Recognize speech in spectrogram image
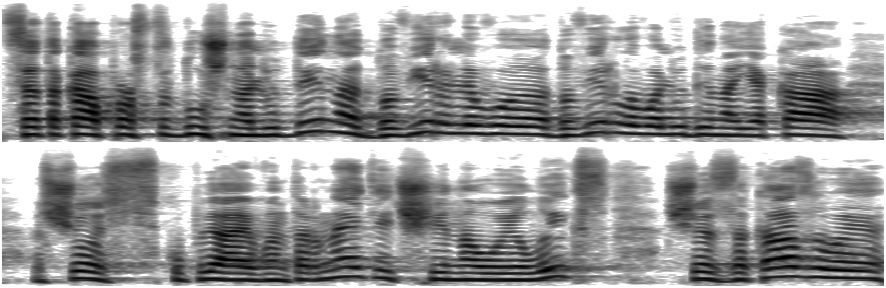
Це така простодушна людина, довірлива, довірлива людина, яка щось купляє в інтернеті чи на OLX, щось заказує,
